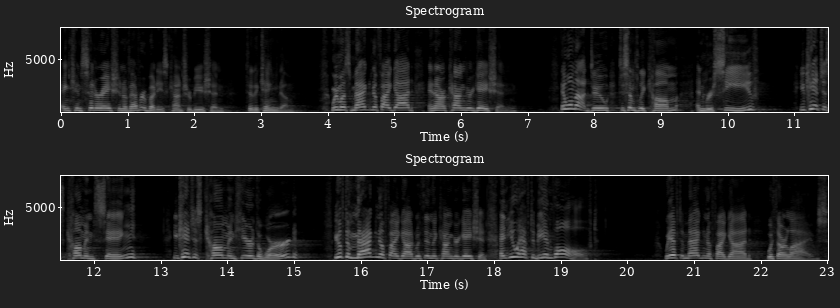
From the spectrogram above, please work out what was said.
and consideration of everybody's contribution to the kingdom. We must magnify God in our congregation. It will not do to simply come and receive. You can't just come and sing. You can't just come and hear the word. You have to magnify God within the congregation, and you have to be involved. We have to magnify God with our lives.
